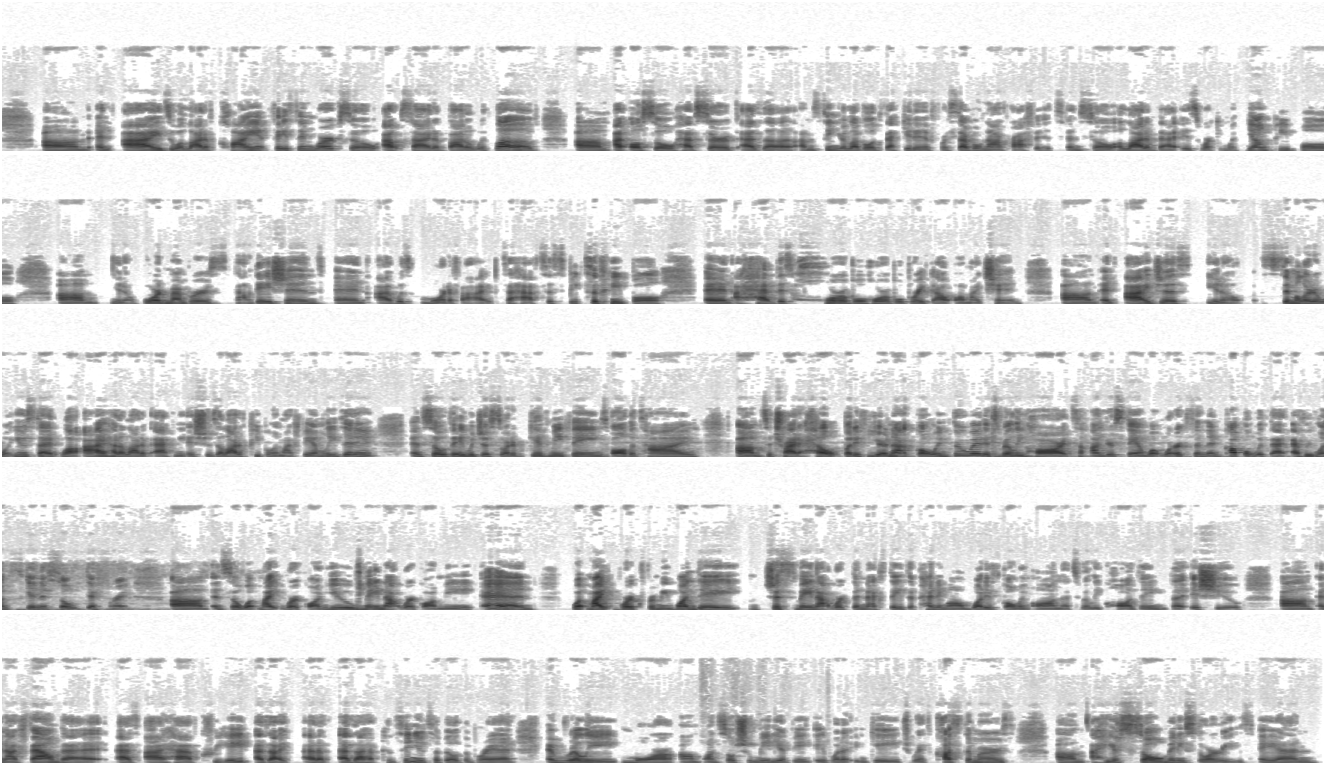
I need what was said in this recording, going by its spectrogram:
Um, and I do a lot of client facing work. So outside of Bottle with Love, um, I also have served as a um, senior level executive for several nonprofits. And so a lot of that is working with young people, um, you know, board members, foundations. And I was mortified to have to speak to people. And I had this horrible, horrible breakout on my chin. Um, and I just, you know, similar to what you said, while I had a lot of acne issues, a lot of people in my family didn't. And so they would just sort of give me things all the time um, to try to help. But if you're not going through it, it's really hard to understand what works. And then coupled with that, everyone's skin is so different. Um, and so what might work on you may not work on me. And what might work for me one day just may not work the next day, depending on what is going on that's really causing the issue. Um, and I found that as I have create, as I as I have continued to build the brand, and really more um, on social media, being able to engage with customers, um, I hear so many stories and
